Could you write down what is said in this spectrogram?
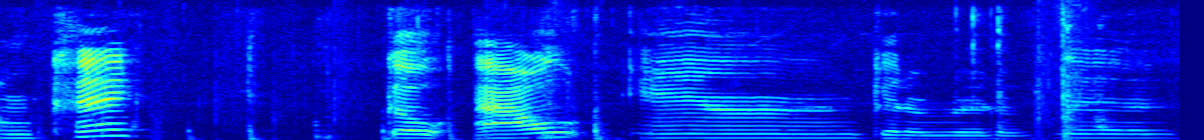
Okay. Go out and get rid of this.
